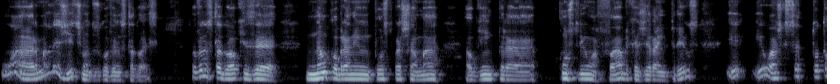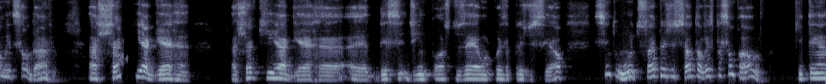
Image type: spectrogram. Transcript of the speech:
uma arma legítima dos governos estaduais. Se o governo estadual quiser não cobrar nenhum imposto para chamar alguém para construir uma fábrica, gerar empregos, eu acho que isso é totalmente saudável. Achar que a guerra, achar que a guerra é, desse, de impostos é uma coisa prejudicial, sinto muito, só é prejudicial talvez para São Paulo, que tenha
